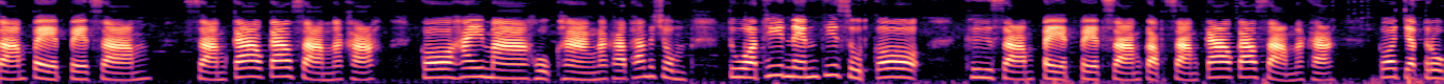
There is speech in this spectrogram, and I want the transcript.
1 8 8 1 1 9 9 1 2 8 8 2 2 9 9 2 3 8 8 3 3 9 9 3นะคะ ก็ให้มา6ห่างนะคะท่านผู้ชมตัวที่เน้นที่สุดก็คือ3 8 8 3กับ3 9 9 3นะคะ ก็จะตรง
